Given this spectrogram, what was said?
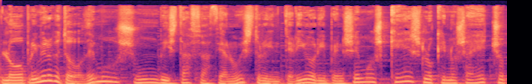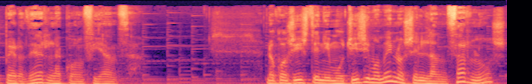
Lo primero que todo, demos un vistazo hacia nuestro interior y pensemos qué es lo que nos ha hecho perder la confianza. No consiste ni muchísimo menos en lanzarnos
